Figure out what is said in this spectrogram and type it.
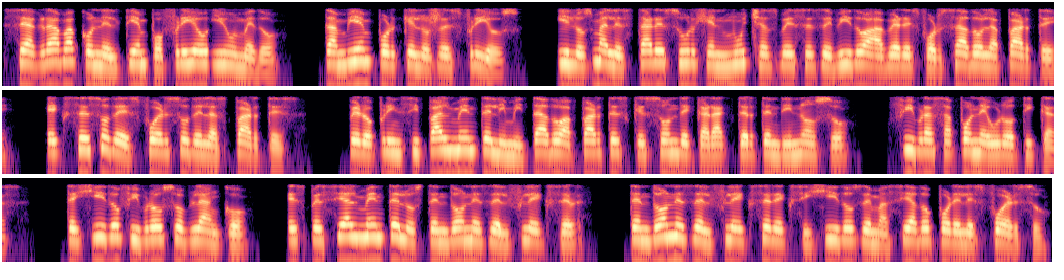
se agrava con el tiempo frío y húmedo, también porque los resfríos, y los malestares surgen muchas veces debido a haber esforzado la parte, exceso de esfuerzo de las partes, pero principalmente limitado a partes que son de carácter tendinoso, fibras aponeuróticas, tejido fibroso blanco, especialmente los tendones del flexor, tendones del flexor exigidos demasiado por el esfuerzo.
